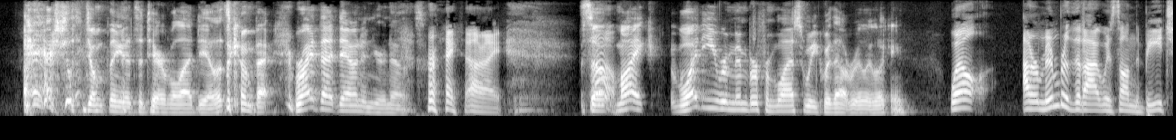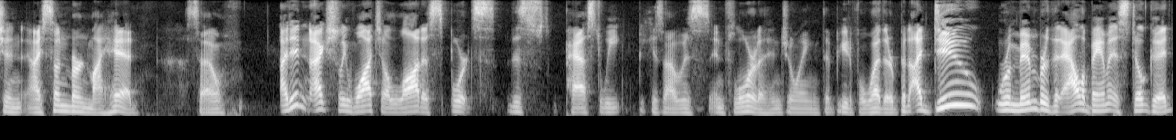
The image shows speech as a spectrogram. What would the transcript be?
I actually don't think it's a terrible idea. Let's come back. Write that down in your notes. right. All right. So, So- Mike, what do you remember from last week without really looking? Well, I remember that I was on the beach and I sunburned my head. So I didn't actually watch a lot of sports this past week because I was in Florida enjoying the beautiful weather. But I do remember that Alabama is still good.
